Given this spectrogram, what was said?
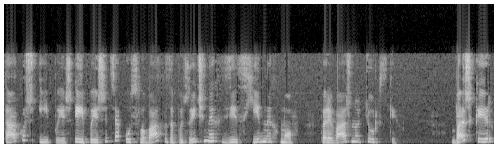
Також і, пиш, і пишеться у словах, запозичених зі східних мов, переважно тюркських. Башкир,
